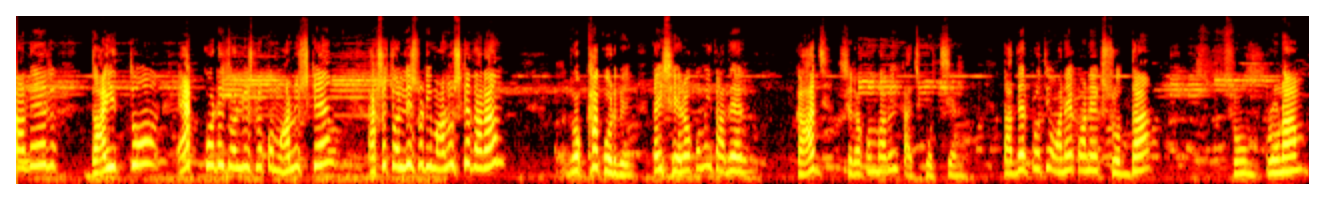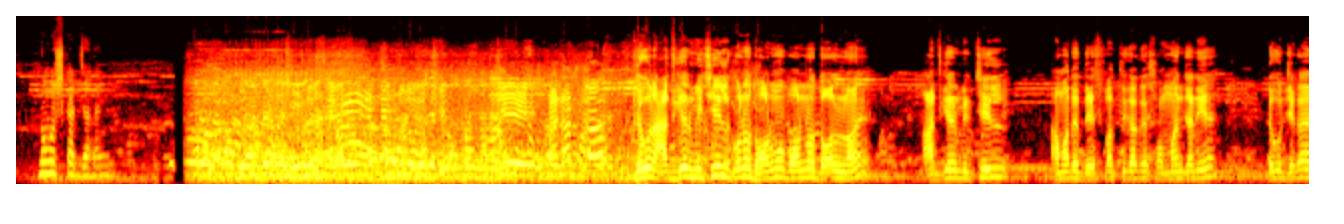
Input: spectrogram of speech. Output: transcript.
তাদের দায়িত্ব এক কোটি চল্লিশ লক্ষ মানুষকে, একশো চল্লিশ কোটি মানুষকে তারা রক্ষা করবে। তাই সেরকমই তাদের কাজ, সেরকমভাবেই কাজ করছেন। তাদের প্রতি অনেক অনেক শ্রদ্ধা প্রণাম। নমস্কার জানাই। দেখুন, আজকের মিছিল কোনো ধর্ম, বর্ণ, দল নয়। আজকের মিছিল আমাদের দেশপাত্রিকাকে সম্মান জানিয়ে, দেখুন, যেখানে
